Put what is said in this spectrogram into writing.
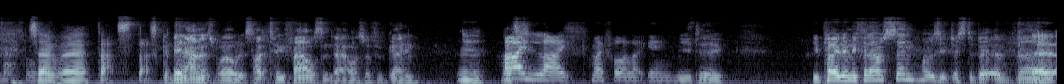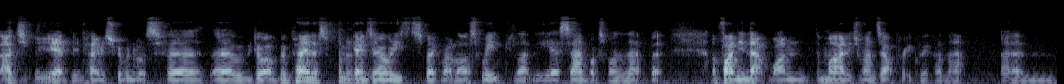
That's all. So uh, that's that's good. In Anna's world, it's like 2,000 hours worth of game. yeah, I like my Fallout games. You do. You played anything else then? Or was it just a bit of. Uh, Uh, I j- yeah, I've been playing Scribblenauts for uh, we've been doing. I've been playing some of the games I already spoke about last week, like the uh, sandbox one and that. But I'm finding that one the mileage runs out pretty quick on that. Um,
